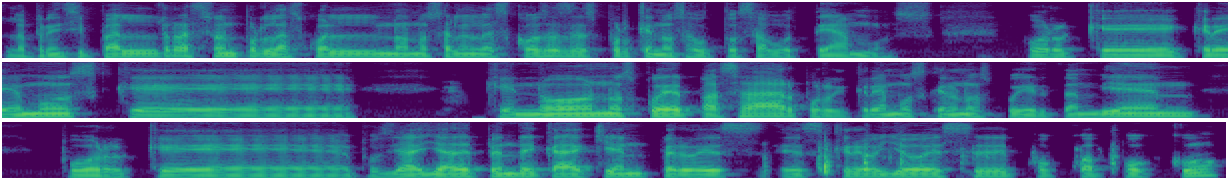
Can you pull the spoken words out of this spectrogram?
la principal razón por la cual no nos salen las cosas es porque nos autosaboteamos, porque creemos que que no nos puede pasar, porque creemos que no nos puede ir tan bien, porque pues ya, ya depende de cada quien, pero es, es, creo yo, ese poco a poco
